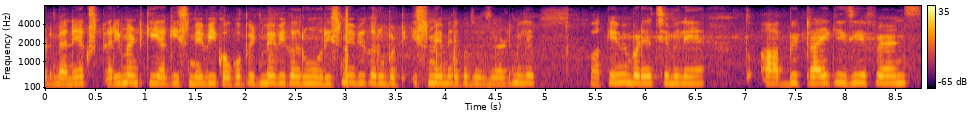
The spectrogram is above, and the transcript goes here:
बट मैंने एक्सपेरिमेंट किया कि इसमें भी कोकोपिट में भी करूँ और इसमें भी करूँ बट इसमें मेरे को जो रिज़ल्ट मिले, वाकई में बड़े अच्छे मिले हैं। तो आप भी ट्राई कीजिए फ्रेंड्स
